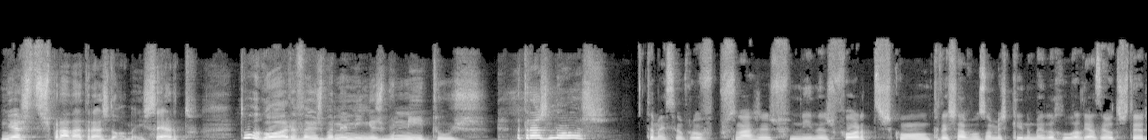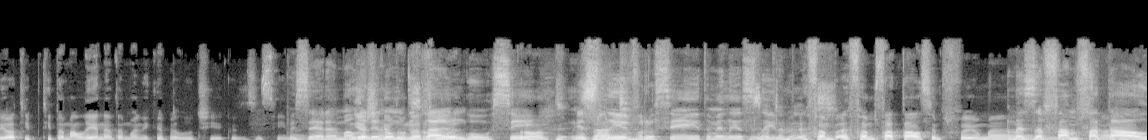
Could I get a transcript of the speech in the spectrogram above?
mulheres desesperadas atrás de homens, certo? Então agora vêm os bananinhas bonitos atrás de nós. Também sempre houve personagens femininas fortes com que deixavam os homens cair no meio da rua. Aliás, é outro estereótipo, tipo a Malena da Mónica Bellucci e coisas assim. Pois não é? era, Mulheres Malena Nome de na rua. Tango, sim. Pronto. Esse Exato. livro, sim, eu também li esse livro. Exatamente. A fame, a fame fatal sempre foi uma. Mas a fame fatal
